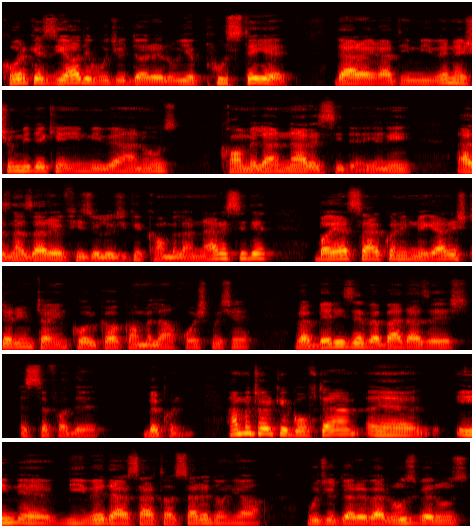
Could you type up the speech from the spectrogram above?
کرک زیادی وجود داره روی پوسته در حقیقت این میوه نشون میده که این میوه هنوز کاملا نرسیده. یعنی از نظر فیزیولوژیکی کاملا نرسیده. باید سعی کنیم نگرش داریم تا این کرکا کاملا خشک بشه و بریزه و بعد ازش استفاده بکنیم. همونطور که گفتم این میوه در سرتاسر سر دنیا وجود داره و روز به روز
